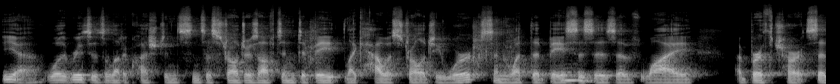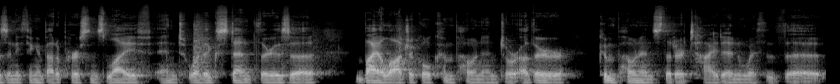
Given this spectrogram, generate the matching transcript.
Yeah, well, it raises a lot of questions since astrologers often debate like how astrology works and what the basis mm. is of why a birth chart says anything about a person's life and to what extent there is a biological component or other components that are tied in with the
